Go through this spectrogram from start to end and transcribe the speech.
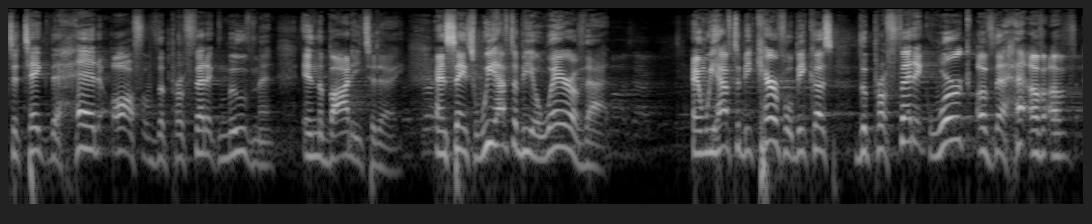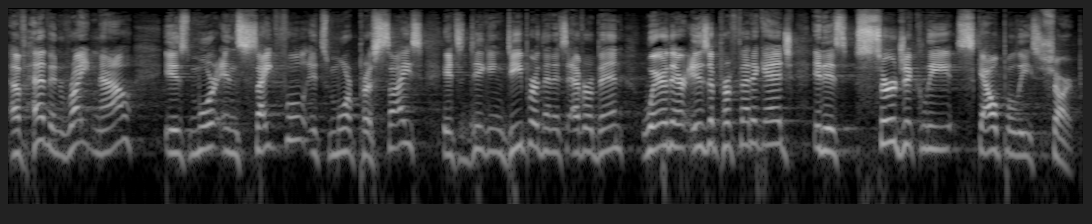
to take the head off of the prophetic movement in the body today. And, saints, we have to be aware of that. And we have to be careful because the prophetic work of, the he- of, of, of heaven right now is more insightful, it's more precise, it's digging deeper than it's ever been. Where there is a prophetic edge, it is surgically, scalpely sharp.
